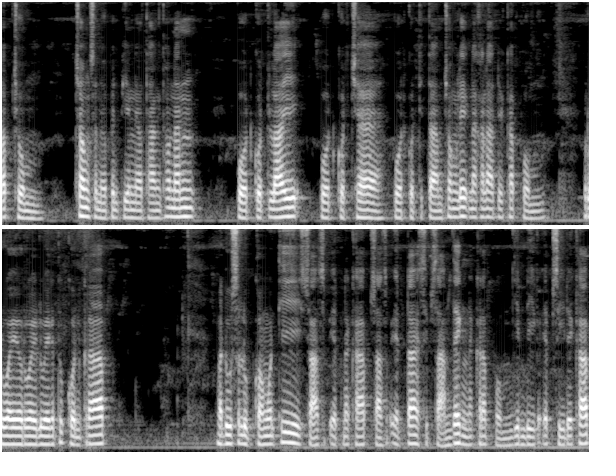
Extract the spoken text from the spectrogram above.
รับชม ช่องเสนอเป็นเพียงแนวทางเท่านั้น โปรดกดไลค์โปรดกดแชร์ โปรดกดติดตามช่องเลขนาคราชด้วยครับผม รวยรวยรวยกันทุกคนครับ มาดูสรุปของวันที่ 31 นะครับ 31 ได้ 13 เด้งนะครับ ผมยินดีกับ FC ด้วยครับ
